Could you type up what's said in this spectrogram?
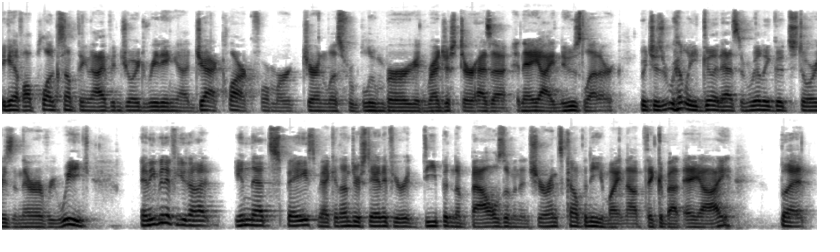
again, if I'll plug something that I've enjoyed reading, uh, Jack Clark, former journalist for Bloomberg and Register, has a, an AI newsletter, which is really good, has some really good stories in there every week. And even if you're not in that space, I, mean, I can understand if you're deep in the bowels of an insurance company, you might not think about AI. But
